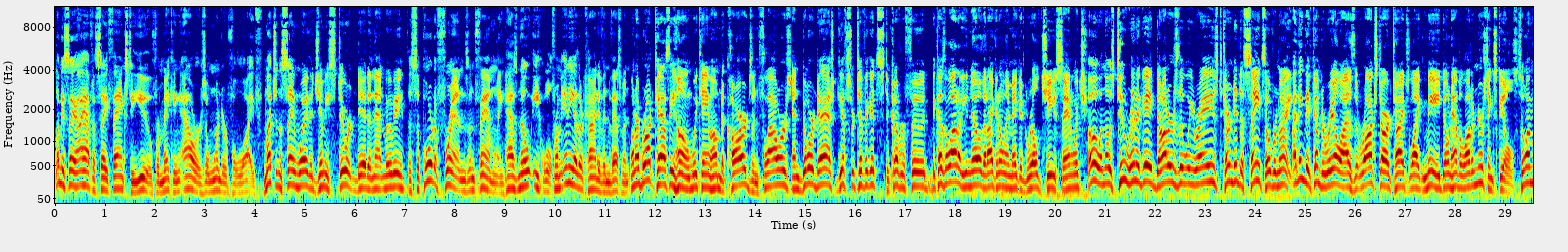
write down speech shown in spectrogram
Let me say, I have to say thanks to you for making ours a wonderful life. Much in the same way that Jimmy Stewart did in that movie, the support of friends and family has no equal from any other kind of investment. When I brought Cassie home, we came home to cards and flowers and DoorDash gift certificates to cover food because a lot of you know that I can only make a grilled cheese sandwich. Oh, and those two renegade daughters that we raised turned into saints overnight. I think they've come to realize that rock star types like me don't have a lot of nursing skills. So I'm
